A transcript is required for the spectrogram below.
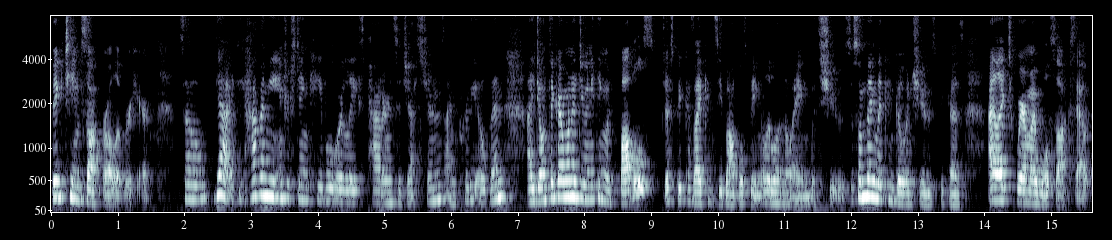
Big team sock girl over here. So yeah, if you have any interesting cable or lace pattern suggestions, I'm pretty open. I don't think I want to do anything with baubles just because I can see baubles being a little annoying with shoes. So something that can go in shoes because I like to wear my wool socks out.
